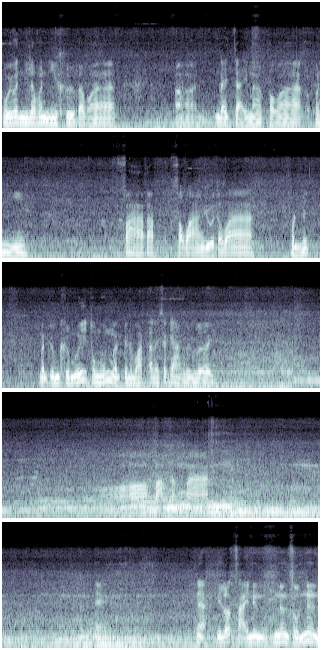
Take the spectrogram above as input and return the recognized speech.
อุยวันนี้แล้ววันนี้คือแบบว่าได้ใจมากเพราะว่าวันนี้ ฟ้าแบบสว่างอยู่แต่ว่าฝนไม่มันอึมครึมอุ้ยตรงนู้นเหมือนเป็นวัดอะไรสักอย่างหนึ่งเลยอ๋อปั๊มน้ำมันเนี่ยเนี่ยมีรถสายหนึ่งหนึ่งศูนย์หนึ่ง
